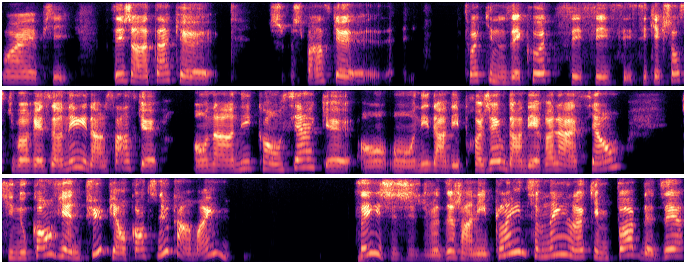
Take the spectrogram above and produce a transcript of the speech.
oui. Puis, tu sais, j'entends que je pense que toi qui nous écoutes, c'est quelque chose qui va résonner dans le sens qu'on en est conscient qu'on on est dans des projets ou dans des relations qui ne nous conviennent plus, puis on continue quand même. Tu sais, je, veux dire, j'en ai plein de souvenirs là, qui me popent de dire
